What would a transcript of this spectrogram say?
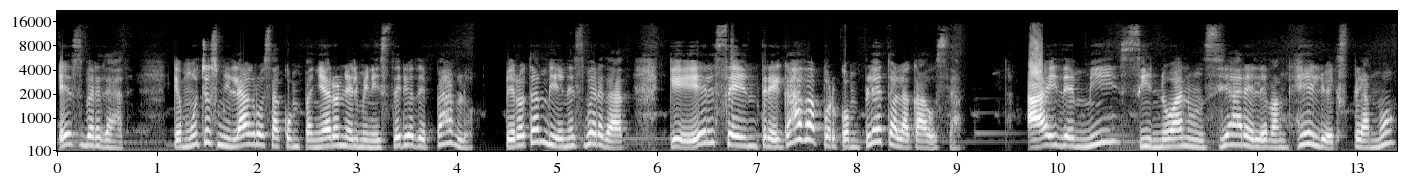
Es verdad que muchos milagros acompañaron el ministerio de Pablo, pero también es verdad que él se entregaba por completo a la causa. Ay de mí si no anunciara el Evangelio, exclamó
